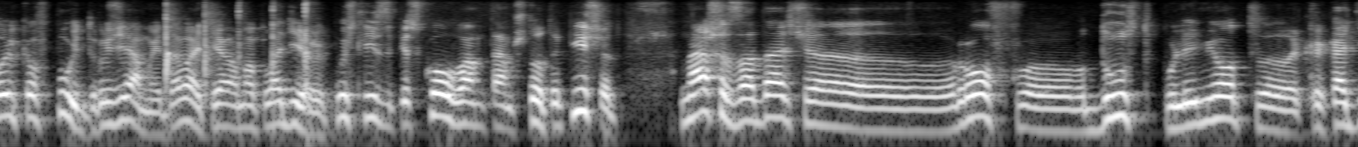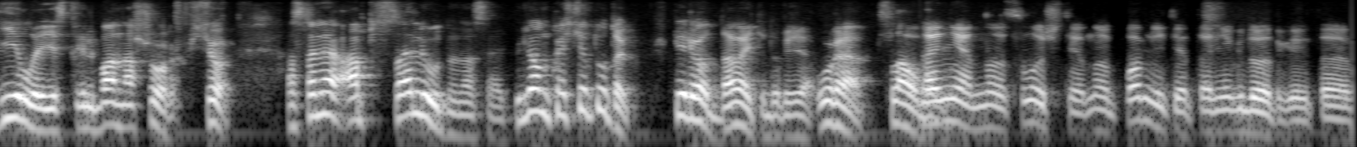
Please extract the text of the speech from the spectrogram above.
только в путь, друзья мои, давайте я вам аплодирую. Пусть Лиза Пескова вам там что-то пишет. Наша задача э, ров, э, дуст, пулемет, э, крокодилы и стрельба на шорах. Все. Остальное абсолютно насрать. Миллион проституток. Вперед, давайте, друзья. Ура. Слава Да нет, ну слушайте, ну помните это анекдот, говорит, а,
